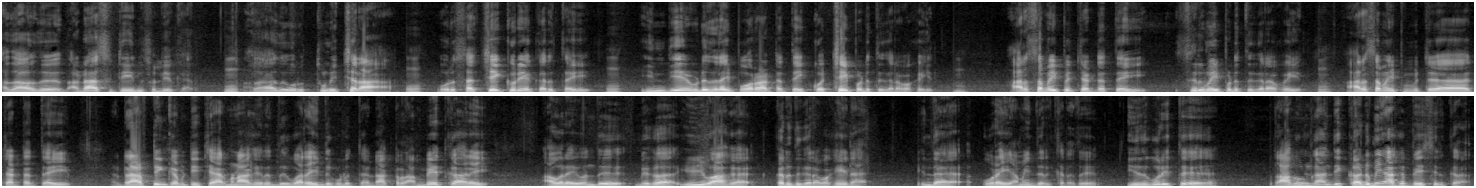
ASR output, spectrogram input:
அதாவது அடாசிட்டின்னு சொல்லியிருக்காரு. அதாவது ஒரு துணிச்சலாக ஒரு சர்ச்சைக்குரிய கருத்தை இந்திய விடுதலை போராட்டத்தை கொச்சைப்படுத்துகிற வகையில் அரசமைப்பு சட்டத்தை சிறுமைப்படுத்துகிற வகையில் அரசமைப்பு ச- சட்டத்தை டிராஃப்டிங் கமிட்டி சேர்மனாக இருந்து வரைந்து கொடுத்த டாக்டர் அம்பேத்கரை அவரை வந்து மிக இழிவாக கருதுகிற வகையில் இந்த உரை அமைந்திருக்கிறது. இது குறித்து ராகுல் காந்தி கடுமையாக பேசியிருக்கிறார்.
